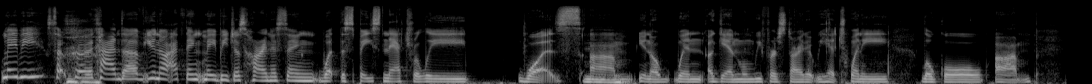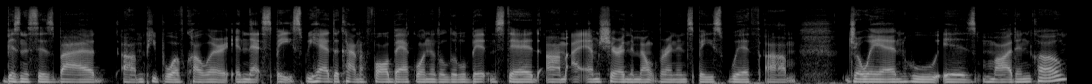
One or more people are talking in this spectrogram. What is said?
maybe so, kind of you know i think maybe just harnessing what the space naturally was. Mm. Um, you know, when again when we first started, we had 20 local um, businesses by um, people of color in that space. We had to kind of fall back on it a little bit. Instead, um, I am sharing the Mount Vernon space with um, Joanne, who is Mod and Co.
